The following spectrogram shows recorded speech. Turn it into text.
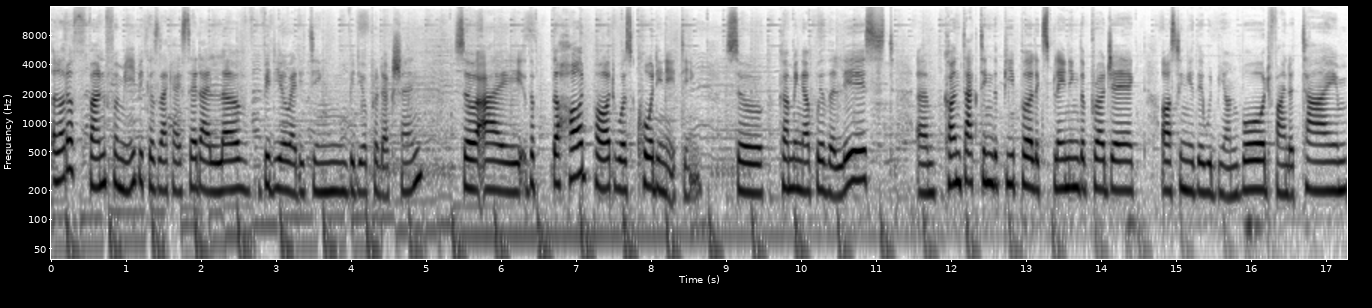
a lot of fun for me because, like I said, I love video editing, video production. So I the the hard part was coordinating. So coming up with a list, um, contacting the people, explaining the project, asking if they would be on board, find a time,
